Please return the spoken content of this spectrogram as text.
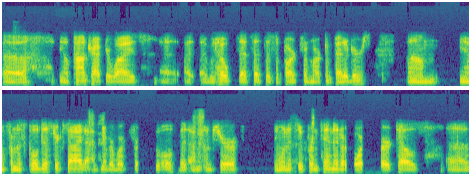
uh, you know, contractor wise, uh, I, I, would hope that sets us apart from our competitors. Um, you know, from a school district side, I've never worked for a school, but I'm, I'm sure and when a superintendent or board member tells uh,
